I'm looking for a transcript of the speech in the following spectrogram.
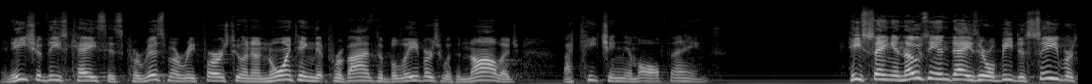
In each of these cases, charisma refers to an anointing that provides the believers with knowledge by teaching them all things. He's saying in those end days there will be deceivers,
